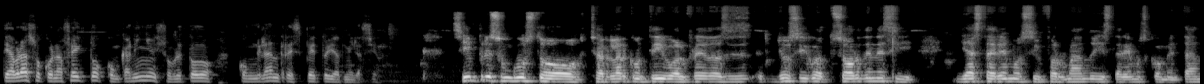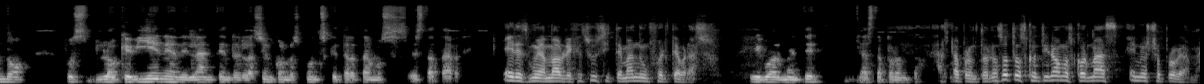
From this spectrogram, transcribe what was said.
Te abrazo con afecto, con cariño y sobre todo con gran respeto y admiración. Siempre es un gusto charlar contigo, Alfredo. Yo sigo a tus órdenes y ya estaremos informando y estaremos comentando pues lo que viene adelante en relación con los puntos que tratamos esta tarde. Eres muy amable, Jesús, y te mando un fuerte abrazo. Igualmente, hasta pronto. Hasta pronto. Nosotros continuamos con más en nuestro programa.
